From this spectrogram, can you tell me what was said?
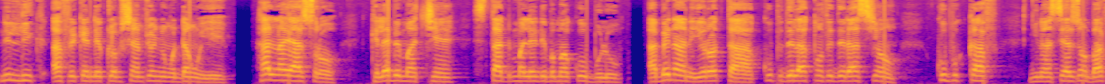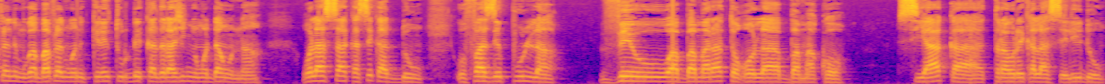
ni ligue africain de club champion ɲɔgɔndanw ye hali n'a y'a sɔrɔ kɛlɛ bɛ ma tiɲɛ stade malien de bamako bolo a bɛna nin yɔrɔ ta coupe de la confederation coupe caf ɲinan saison ba fila ni mugan ba fila ni mugan ni kelen tour de cadrage ɲɔgɔndanw na walasa ka se ka don o phase de poule la voa bamara tɔgɔ la bamakɔ siya ka tarawele ka laseli don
